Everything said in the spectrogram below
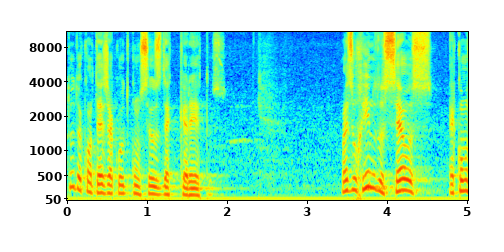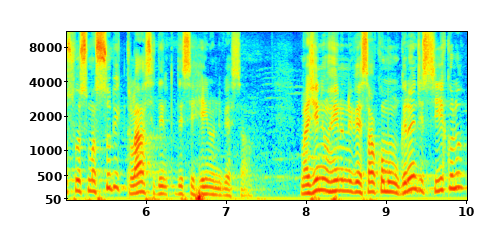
Tudo acontece de acordo com seus decretos. Mas o reino dos céus é como se fosse uma subclasse dentro desse reino universal. Imagine um reino universal como um grande círculo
